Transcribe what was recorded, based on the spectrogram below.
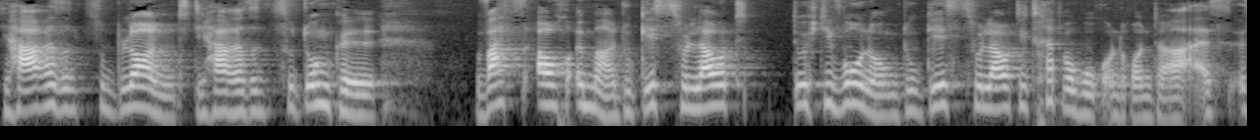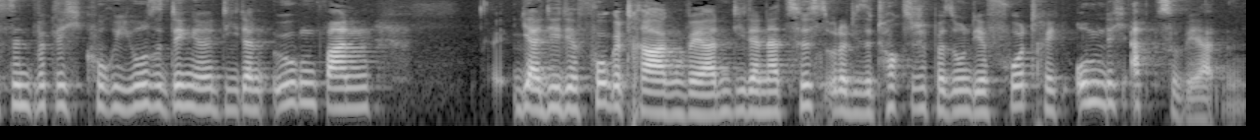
die Haare sind zu blond, die Haare sind zu dunkel was auch immer. Du gehst zu laut durch die Wohnung, du gehst zu laut die Treppe hoch und runter. Es, es sind wirklich kuriose Dinge, die dann irgendwann ja, die dir vorgetragen werden, die der Narzisst oder diese toxische Person dir vorträgt, um dich abzuwerten.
